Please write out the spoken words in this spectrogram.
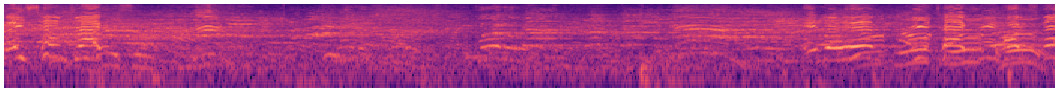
Face him, Jack. Into him. He attacks me. Hard snap.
